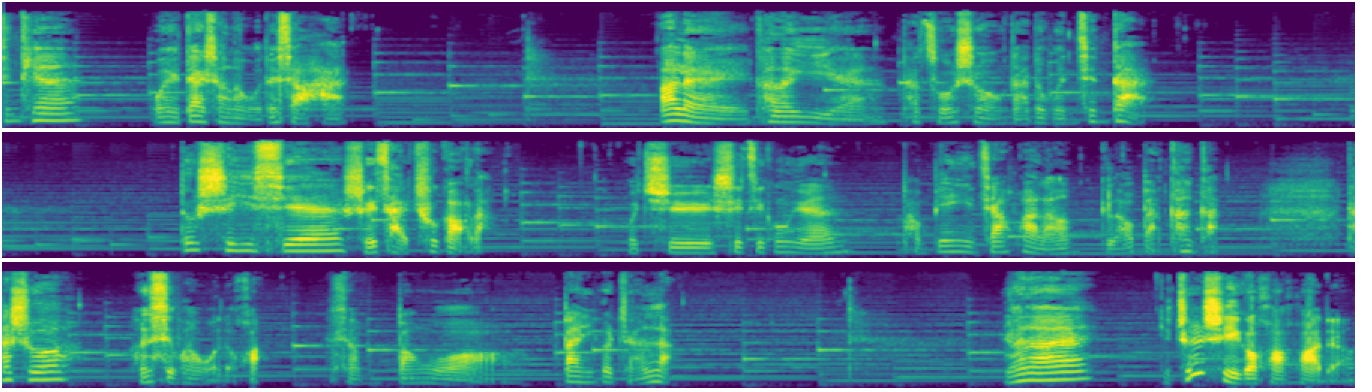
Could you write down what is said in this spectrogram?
今天我也带上了我的小孩。阿磊看了一眼他左手拿的文件袋，都是一些水彩初稿了。我去世纪公园。旁边一家画廊给老板看看，他说很喜欢我的画，想帮我办一个展览。原来你真是一个画画的，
